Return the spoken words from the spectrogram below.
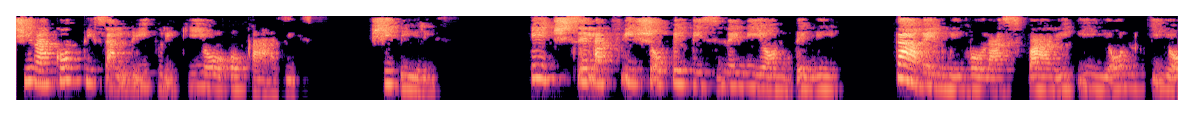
Si racontis al li pri cio ocasis. Si diris, Ec se la fisho petis nenion de mi, tamen mi volas fari ion cio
